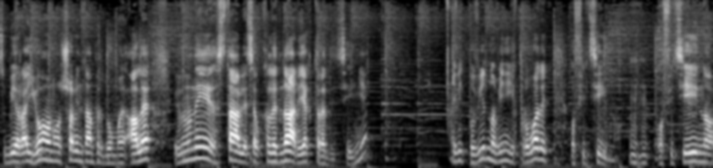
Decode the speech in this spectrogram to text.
собі району, що він там придумає, але вони ставляться в календар як традиційні. І відповідно він їх проводить офіційно, офіційно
